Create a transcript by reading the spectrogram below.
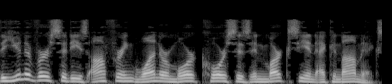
The universities offering one or more courses in Marxian economics,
